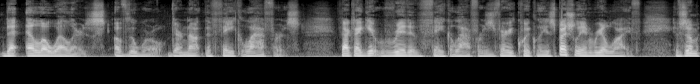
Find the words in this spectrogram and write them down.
the LOLers of the world. They're not the fake laughers. In fact, I get rid of fake laughers very quickly, especially in real life. If some,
